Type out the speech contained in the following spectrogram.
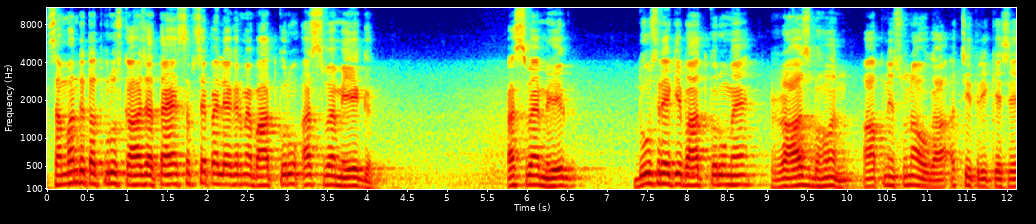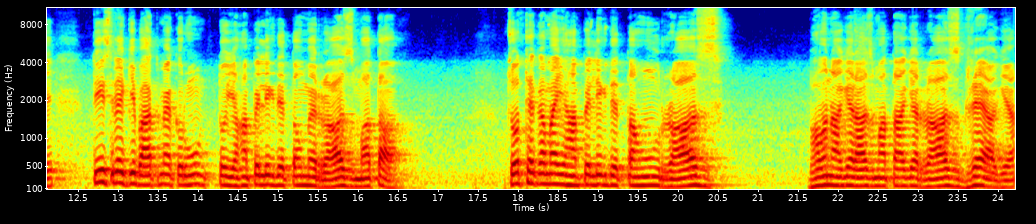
संबंध तत्पुरुष कहा जाता है। सबसे पहले अगर मैं बात करूँ अश्वमेघ अश्वमेघ। दूसरे की बात करूँ मैं राजभवन, आपने सुना होगा अच्छी तरीके से। तीसरे की बात मैं करूँ तो यहाँ पे लिख देता हूँ मैं राजमाता। चौथे का मैं यहाँ पे लिख देता हूँ राज भवन आ गया, राजमाता आ गया, राजगृह आ गया।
